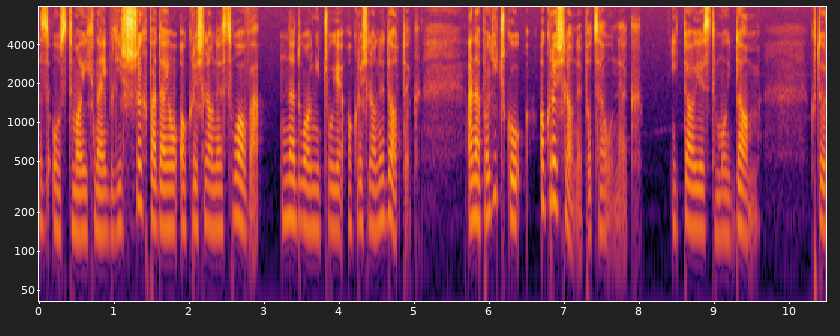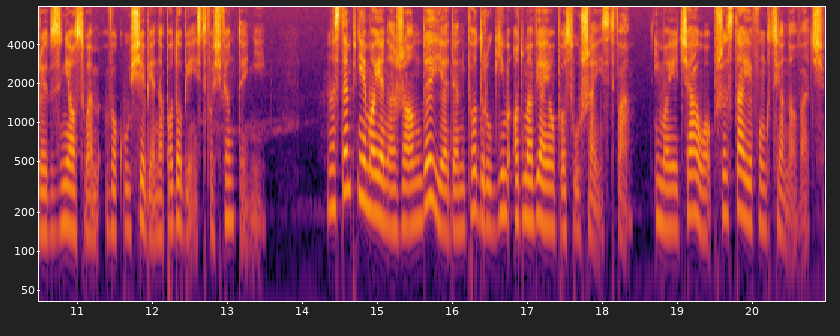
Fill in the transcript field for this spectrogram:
Z ust moich najbliższych padają określone słowa, na dłoni czuję określony dotyk, a na policzku określony pocałunek. I to jest mój dom, który wzniosłem wokół siebie na podobieństwo świątyni. Następnie moje narządy, jeden po drugim, odmawiają posłuszeństwa i moje ciało przestaje funkcjonować.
